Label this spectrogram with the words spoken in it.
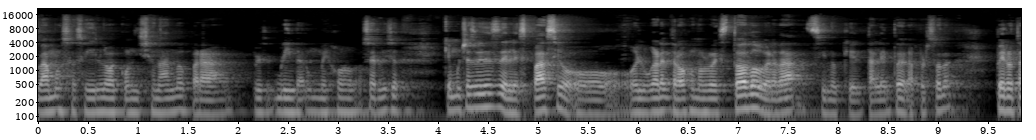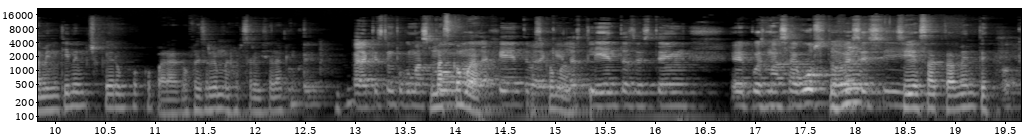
vamos a seguirlo acondicionando para brindar un mejor servicio. Que muchas veces el espacio o, el lugar de trabajo no lo es todo, ¿verdad? Sino que el talento de la persona. Pero también tiene mucho que ver un poco para ofrecerle un mejor servicio a la gente. Para que esté un poco más, más cómoda, la gente, para que las clientes estén eh, pues más a gusto. A veces sí. Sí, exactamente. Ok.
